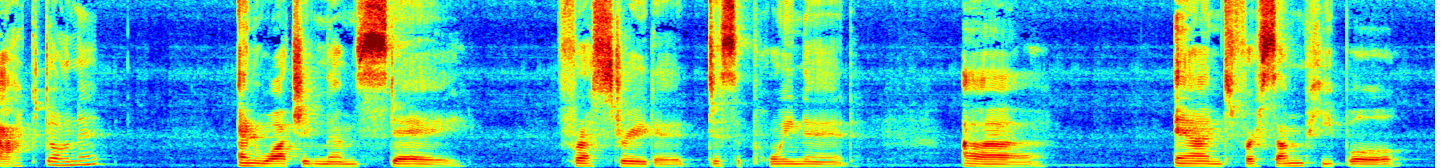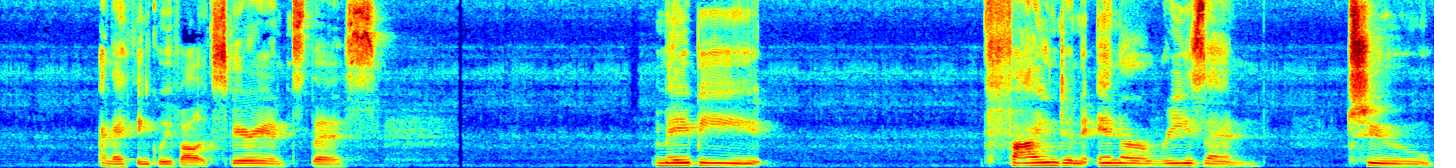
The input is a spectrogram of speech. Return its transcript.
act on it and watching them stay frustrated, disappointed. Uh, and for some people, and I think we've all experienced this, maybe find an inner reason to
